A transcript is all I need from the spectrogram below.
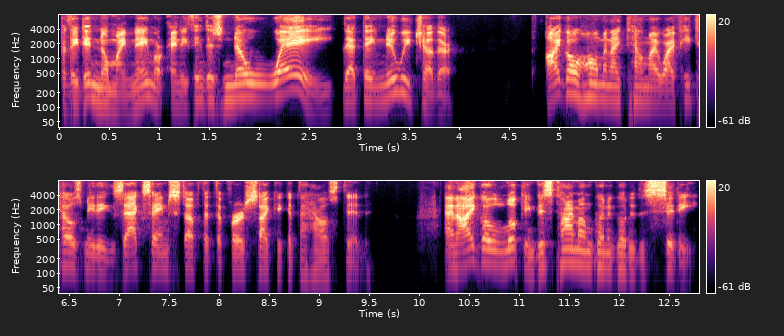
But they didn't know my name or anything. There's no way that they knew each other. I go home and I tell my wife, he tells me the exact same stuff that the first psychic at the house did. And I go looking. This time I'm going to go to the city.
